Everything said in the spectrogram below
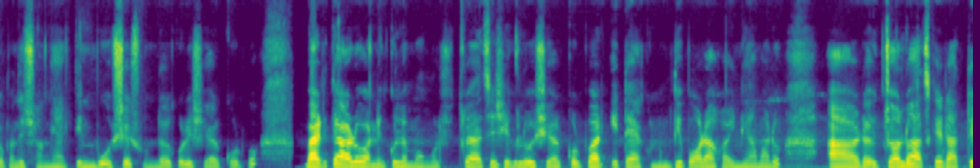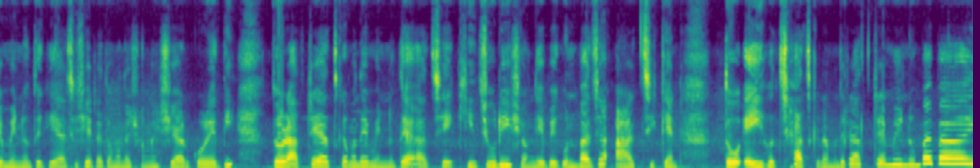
তোমাদের সঙ্গে একদিন বসে সুন্দর করে শেয়ার করব। বাড়িতে আরও অনেকগুলো মঙ্গলসূত্র আছে, সেগুলোও শেয়ার করব, আর এটা এখন অবধি পড়া হয়নি আমারও। আর চলো আজকে রাত্রে মেনুতে কী আছে সেটা তোমাদের সঙ্গে শেয়ার করে দিই। তো রাত্রে আজকে আমাদের মেনুতে আছে খিচুড়ি, সঙ্গে বেগুন ভাজা আর চিকেন তো এই হচ্ছে আজকের আমাদের রাত্রে মেনু বাই বাই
